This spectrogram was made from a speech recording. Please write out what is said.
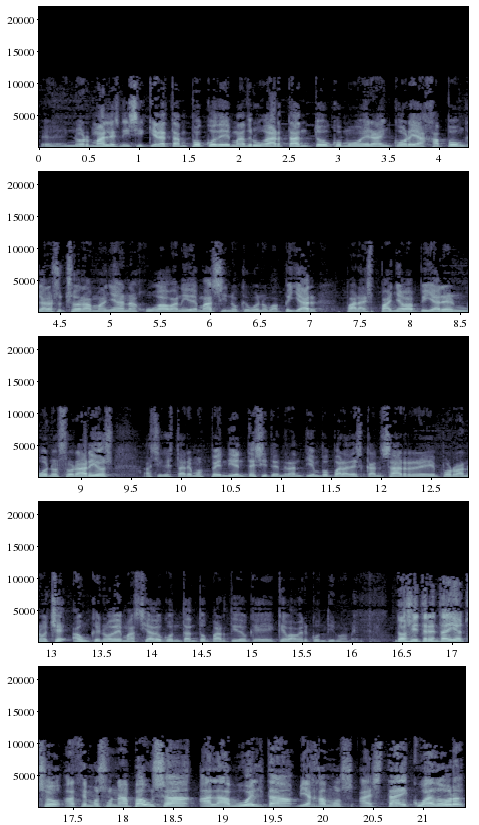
eh, normales, ni siquiera tampoco de madrugar tanto como era en Corea, Japón, que a las 8 de la mañana jugaban y demás, sino que bueno, va a pillar, para España va a pillar en buenos horarios, así que estaremos pendientes y tendrán tiempo para descansar eh, por la noche, aunque no demasiado con tanto partido que, que va a haber continuamente. 2 y 38, hacemos una pausa, a la vuelta viajamos hasta Ecuador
